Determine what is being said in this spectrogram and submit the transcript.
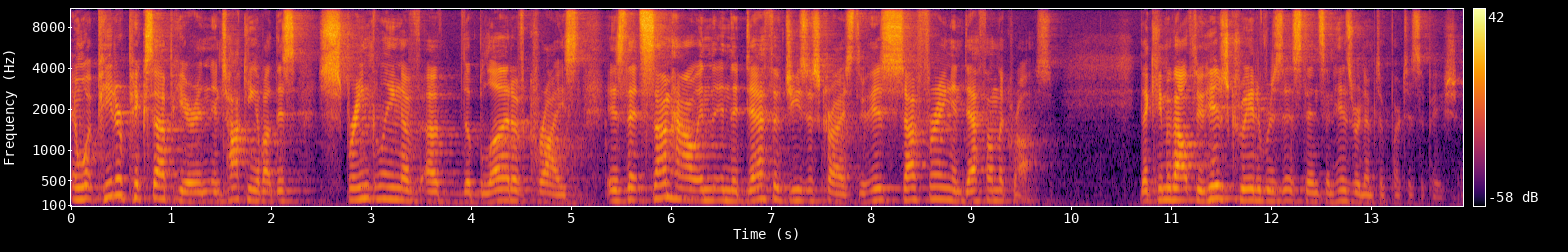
And what Peter picks up here in, in talking about this sprinkling of, of the blood of Christ is that somehow in, in the death of Jesus Christ, through his suffering and death on the cross, that came about through his creative resistance and his redemptive participation.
